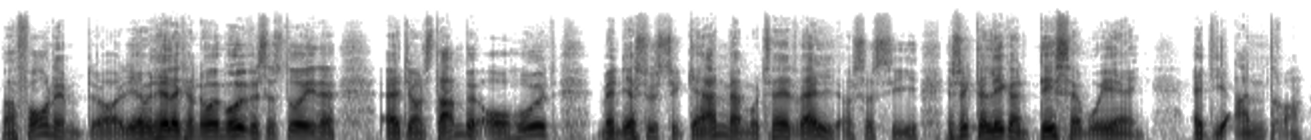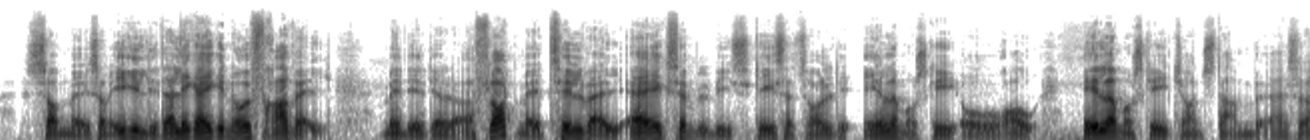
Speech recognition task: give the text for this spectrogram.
var fornemt, og jeg vil heller ikke have noget imod, hvis der stod en af, af John Stampe overhovedet, men jeg synes det gerne, man må tage et valg, og så sige, jeg synes ikke, der ligger en desavouering af de andre, som, øh, som ikke, der ligger ikke noget fravalg, men det, det er flot med et tilvalg af eksempelvis Gesa Tolde, eller måske Åge Rov, eller måske John Stampe, altså,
